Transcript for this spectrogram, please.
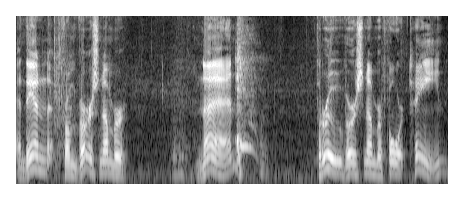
And then from verse number 9 through verse number 14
